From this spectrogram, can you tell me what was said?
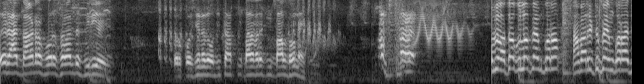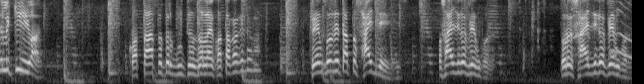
ওই রাত বারোটার পরে সালাম তো ফিরি হয়ে তোর কোশ্চেনে তো অধিক হাত বারবার কি বাল ধো নাই তুমি অতগুলো প্রেম করো আমার একটু প্রেম করা দিলে কি হয়? কথা তো তোর গুতে জ্বলায় কথা কাকে না প্রেম করবি তার তো সাইজ দিয়েছি ও সাইজ দিকে প্রেম করে। তোর ওই সাইজ দিকে প্রেম করে।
